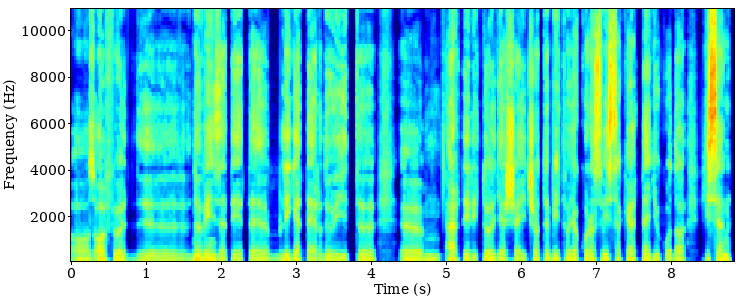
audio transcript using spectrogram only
az alföld növényzetét, ligeterdőit, ártéri tölgyeseit, stb., hogy akkor azt vissza kell tegyük oda, hiszen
